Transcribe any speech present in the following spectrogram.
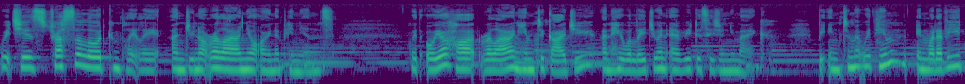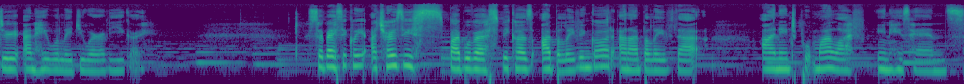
which is trust the Lord completely and do not rely on your own opinions. With all your heart, rely on Him to guide you, and He will lead you in every decision you make. Be intimate with Him in whatever you do, and He will lead you wherever you go. So basically, I chose this Bible verse because I believe in God, and I believe that I need to put my life in His hands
